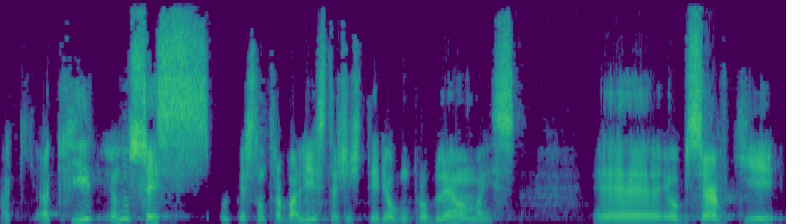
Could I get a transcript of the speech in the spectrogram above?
Aqui, aqui, eu não sei se por questão trabalhista a gente teria algum problema, mas é, eu observo que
